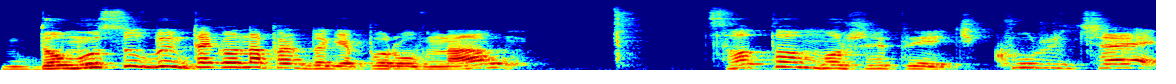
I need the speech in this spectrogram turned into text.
Do musów bym tego na pewno nie porównał. Co to może być? Kurczę.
